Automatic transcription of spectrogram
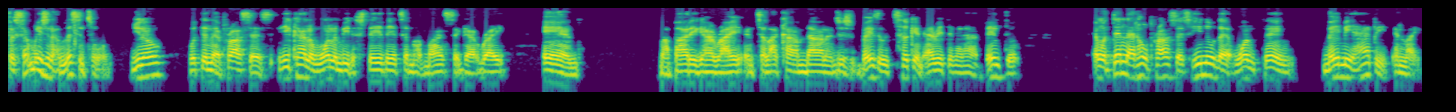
for some reason, I listened to him, you know, within that process. He kind of wanted me to stay there till my mindset got right and my body got right until I calmed down and just basically took in everything that I had been through. And within that whole process, he knew that one thing made me happy in life.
